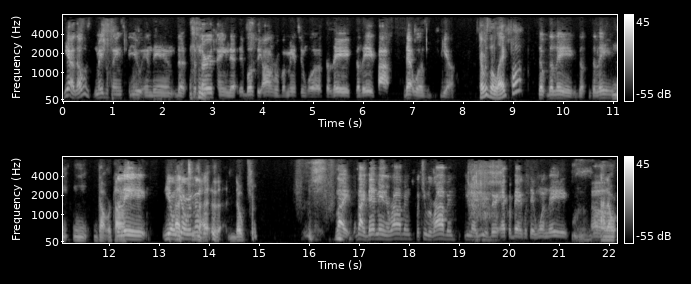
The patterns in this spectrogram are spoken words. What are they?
yeah, those major things for you. And then the, the third thing that it was the honorable mention was the leg, the leg pop. That was yeah, there was a leg pop. the the leg, the, the leg, Mm-mm, don't recall. the leg. You don't, you don't do remember? nope. Like like Batman and Robin, but you were Robin. You know, you were very acrobatic with that one leg. Uh, I don't.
